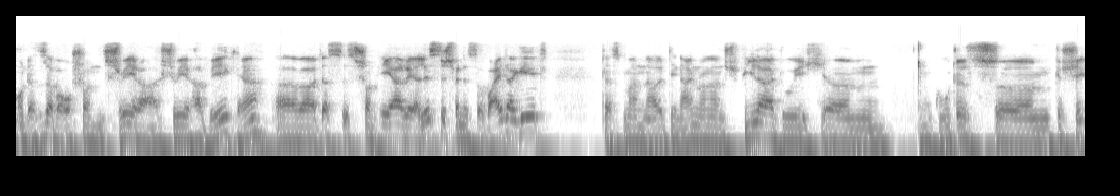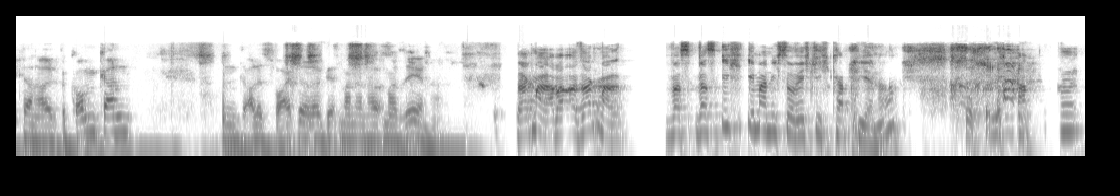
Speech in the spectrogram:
und das ist aber auch schon ein schwerer, schwerer Weg. Ja? Aber das ist schon eher realistisch, wenn es so weitergeht, dass man halt den einen oder anderen Spieler durch ähm, ein gutes ähm, Geschick dann halt bekommen kann. Und alles weitere wird man dann halt mal sehen. Ne? Sag mal, aber sag mal, was, was ich immer nicht so richtig kapiere, ne?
